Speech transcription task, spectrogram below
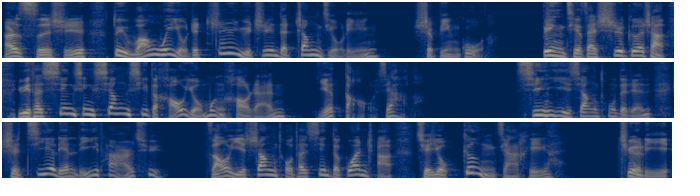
而此时，对王维有着知遇之恩的张九龄是病故了，并且在诗歌上与他惺惺相惜的好友孟浩然也倒下了。心意相通的人是接连离他而去，早已伤透他心的官场却又更加黑暗。这里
